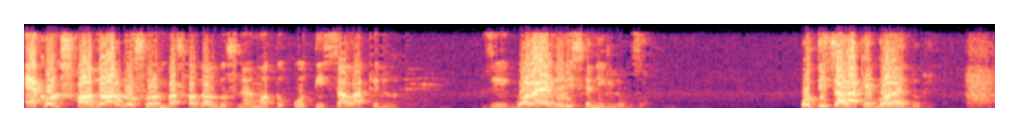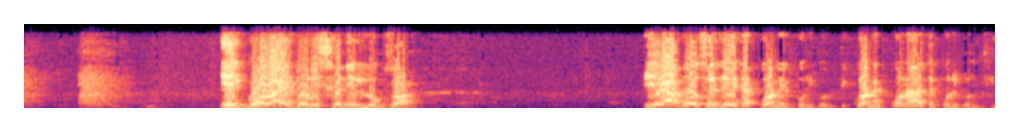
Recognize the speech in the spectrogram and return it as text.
এখন সজল রোশন বা সজল রোশনের মতো অতি চালাকের যে গলায় দড়ি শ্রেণির লোকজন, অতি চালাকের গলায় দড়ি। এই গলায় দড়ি শ্রেণির লোকজন, এরা বলছে যে এটা কোরআনের পরিপন্থী। কোরআনের কোন আয়াতের পরিপন্থী?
